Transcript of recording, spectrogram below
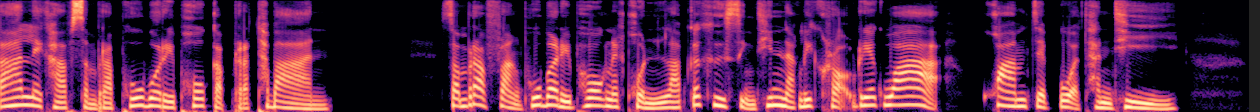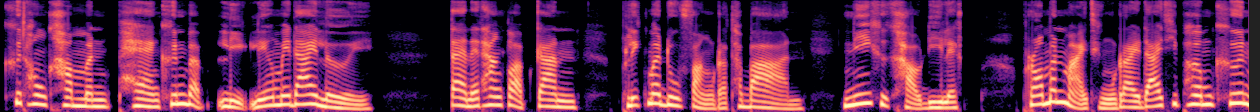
ด้านเลยครับสำหรับผู้บริโภคกับรัฐบาลสำหรับฝั่งผู้บริโภคนะผลลัพธ์ก็คือสิ่งที่นักวิเคราะห์เรียกว่า ความเจ็บปวดทันที คือทองคำมันแพงขึ้นแบบหลีกเลี่ยงไม่ได้เลย แต่ในทางกลับกันพลิกมาดูฝั่งรัฐบาล นี่คือข่าวดีเลย เพราะมันหมายถึงรายได้ที่เพิ่มขึ้น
